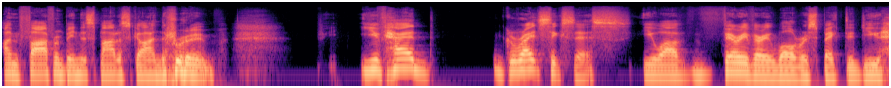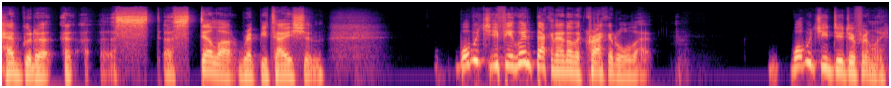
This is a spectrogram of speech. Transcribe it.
"I'm far from being the smartest guy in the room." You've had great success. You are very, very well respected. You have got a, a, a, stellar reputation. What would you, if you went back and had another crack at all that? What would you do differently?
